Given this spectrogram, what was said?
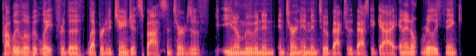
probably a little bit late for the leopard to change its spots in terms of, you know, moving and, and turning him into a back to the basket guy. And I don't really think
